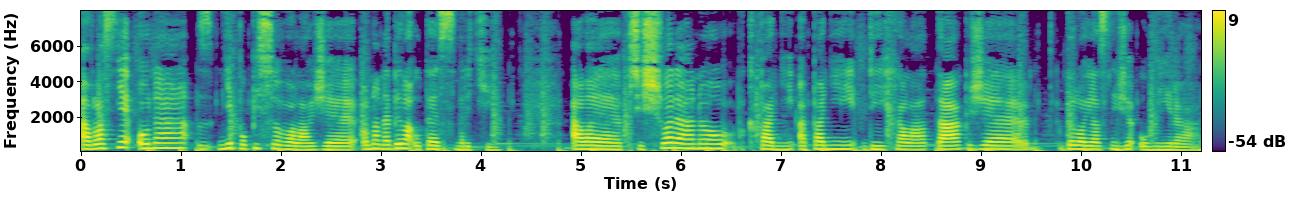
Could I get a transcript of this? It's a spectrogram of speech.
A vlastně ona mě popisovala, že ona nebyla u té smrti, ale přišla ráno k paní a paní dýchala tak, že bylo jasný, že umírá.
